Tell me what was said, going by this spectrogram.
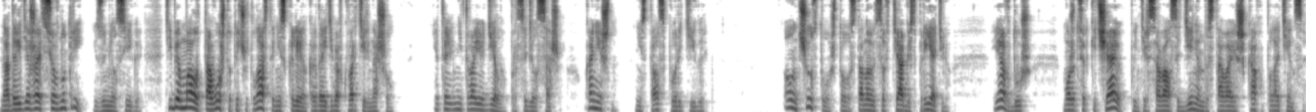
Надо ли держать все внутри? Изумился Игорь. Тебе мало того, что ты чуть ласты не склеил, когда я тебя в квартире нашел. Это не твое дело, процедил Саша. Конечно, не стал спорить Игорь. Он чувствовал, что становится в тягость приятелю. Я в душ. Может, все-таки чаю? Поинтересовался Денин, доставая из шкафа полотенце.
